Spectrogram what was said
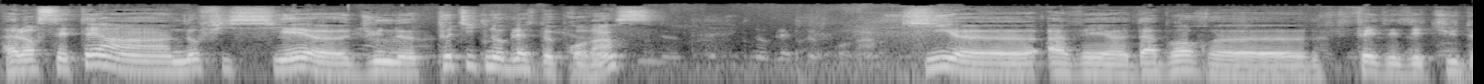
alors c'était un officier euh, d'une petite noblesse de province qui euh, avait euh, d'abord fait des études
